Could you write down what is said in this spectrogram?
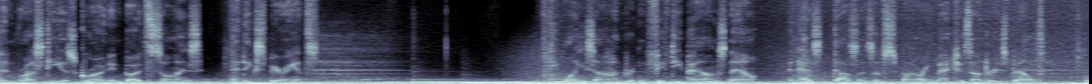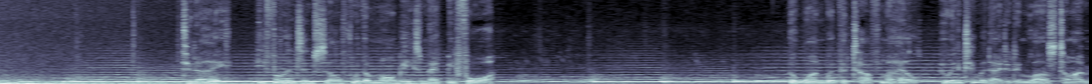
and Rusty has grown in both size and experience. Weighs 150 pounds now and has dozens of sparring matches under his belt. Today, he finds himself with a mob he's met before. The one with the tough male who intimidated him last time.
